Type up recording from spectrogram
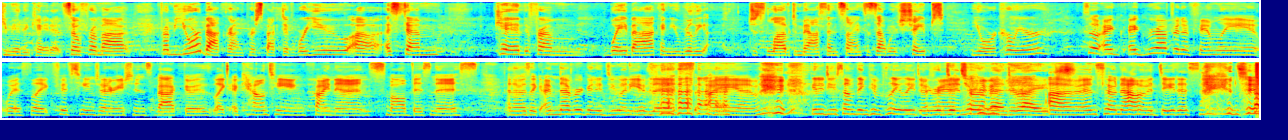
communicate it. So from, a, from your background perspective, were you uh, a STEM kid from way back and you really just loved math and science? Is that what shaped your career? So I, I grew up in a family with like 15 generations back, goes like accounting, finance, small business, and I was like, I'm never going to do any of this. I am going to do something completely different. You're determined, right? Um, and so now I'm a data scientist. so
